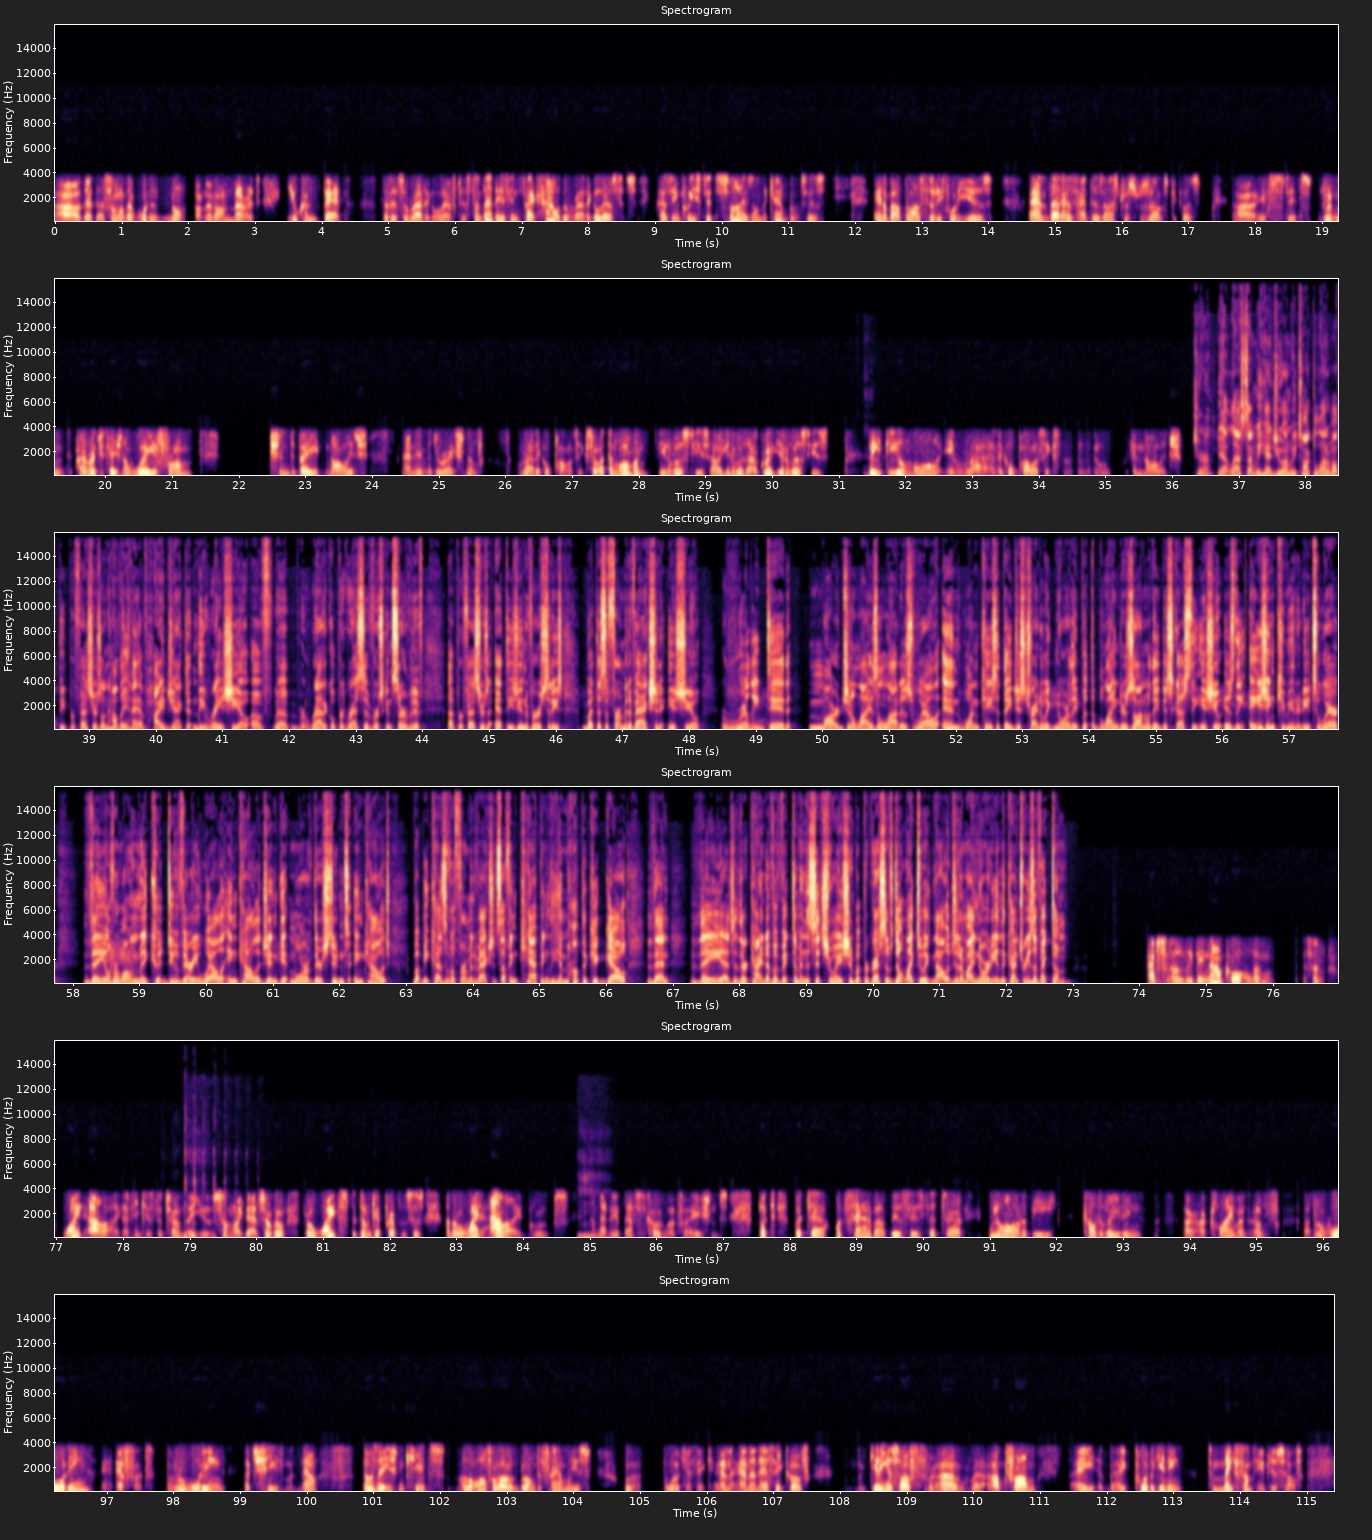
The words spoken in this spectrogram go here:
uh, that uh, someone that wouldn't know it on merit, you can bet that it's a radical leftist. And that is, in fact, how the radical left has increased its size on the campuses in about the last 30, 40 years. And that has had disastrous results because uh, it's it's driven higher education away from debate, knowledge, and in the direction of radical politics. So at the moment, the universities, our universities, our great universities, they deal more in radical politics than they do in knowledge. Sure. Yeah. Last time we had you on, we talked a lot about the professors on how they have hijacked it and the ratio of uh, radical progressive versus conservative uh, professors at these universities. But this affirmative action issue really did marginalize a lot as well. And one case that they just try to ignore, they put the blinders on when they discuss the issue, is the Asian community, to where they overwhelmingly could do very well in college and get more of their students in college. But because of affirmative action stuff and capping the amount that could go, then they uh, they're kind of a victim in the situation. But progressives don't like to acknowledge that a minority in the country is a victim. Absolutely, they now call them sort of white allied, I think is the term they use, something like that. So there, there, are whites that don't get preferences, and there are white allied groups, mm. and that that's code word for Asians. But but uh, what's sad about this is that uh, we all ought to be cultivating a, a climate of, of rewarding effort, rewarding achievement. Now, those Asian kids, an awful lot of them belong to families work ethic and, and an ethic of getting yourself uh, up from a, a poor beginning to make something of yourself.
